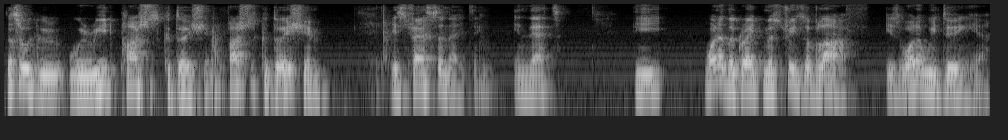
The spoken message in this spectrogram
This week we read Parshas Kedoshim. Parshas Kedoshim is fascinating in that the one of the great mysteries of life is what are we doing here?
